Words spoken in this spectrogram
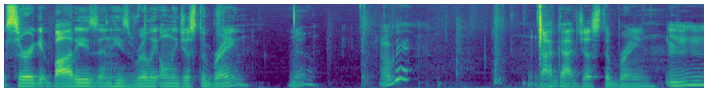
surrogate bodies, and he's really only just a brain. Yeah, okay. I've got just a brain. Mm-hmm.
